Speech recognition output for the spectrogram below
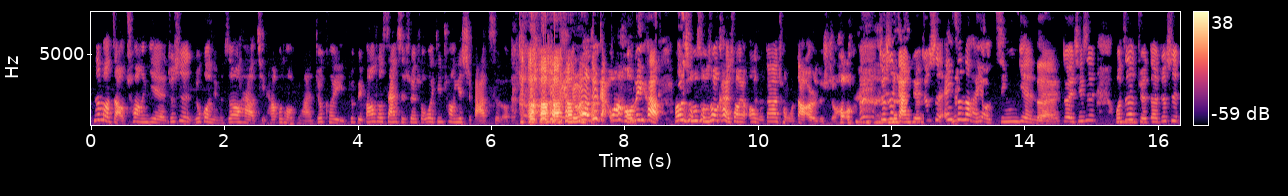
那么早创业，就是如果你们之后还有其他不同的品牌，就可以就比方说三十岁说我已经创业十八次了，有没有就感哇好厉害、啊？然后从什么时候开始创业？哦，我大概从我大二的时候，就是感觉就是哎真的很有经验哎、对，其实我真的觉得就是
